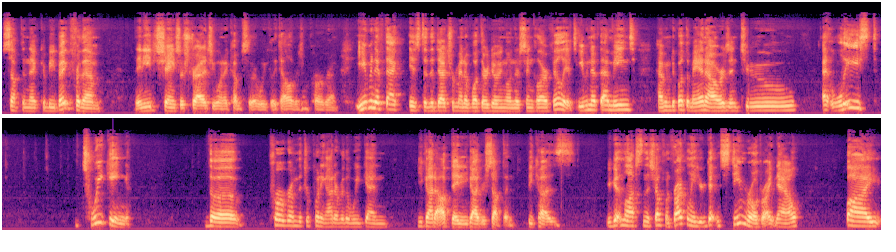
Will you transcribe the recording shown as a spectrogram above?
something that could be big for them. They need to change their strategy when it comes to their weekly television program, even if that is to the detriment of what they're doing on their Sinclair affiliates. Even if that means having to put the man hours into at least tweaking the program that you're putting out over the weekend, you got to update it. You got to do something because you're getting lost in the shuffle. And frankly, you're getting steamrolled right now by,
